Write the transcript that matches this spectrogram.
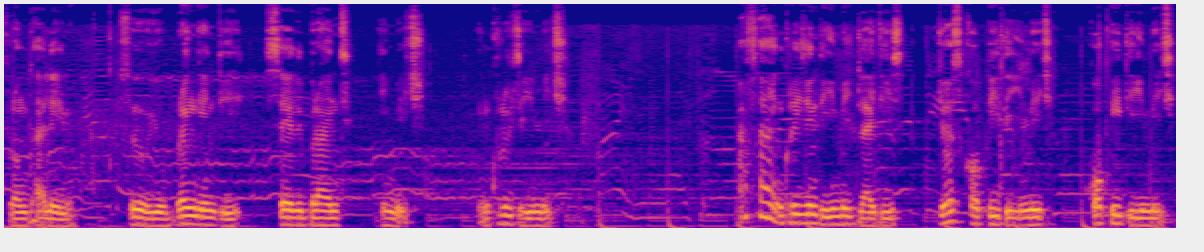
from gallery. So you bring in the celebrant image include the image. After increasing the image like this just copy the image copy the image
